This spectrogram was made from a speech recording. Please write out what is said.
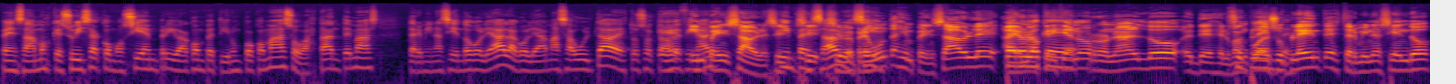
pensábamos que Suiza como siempre iba a competir un poco más o bastante más, termina siendo goleada, la goleada más abultada de estos octavos Eh, de final. Impensable. Si, si- Impensable, si me sí. preguntas, impensable. Pero Además, lo que- Cristiano Ronaldo, eh, desde el banco de Suplente. suplentes, termina siendo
